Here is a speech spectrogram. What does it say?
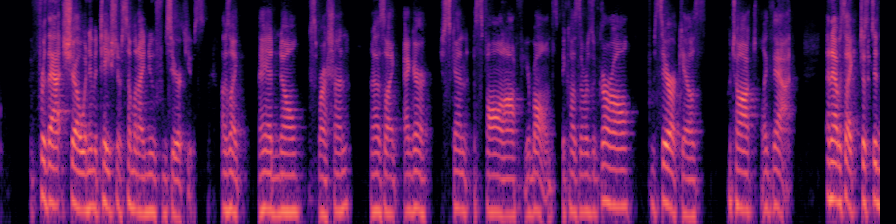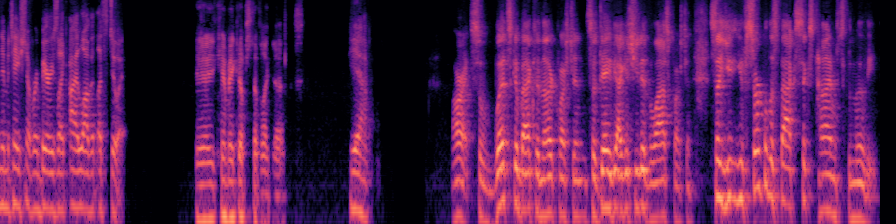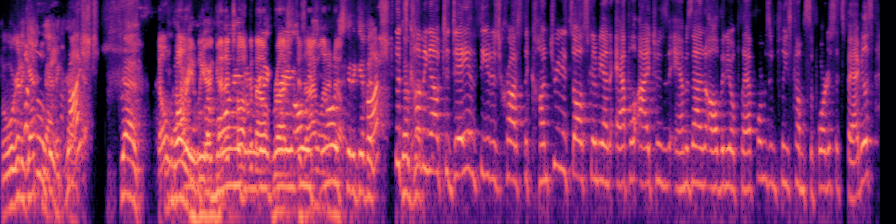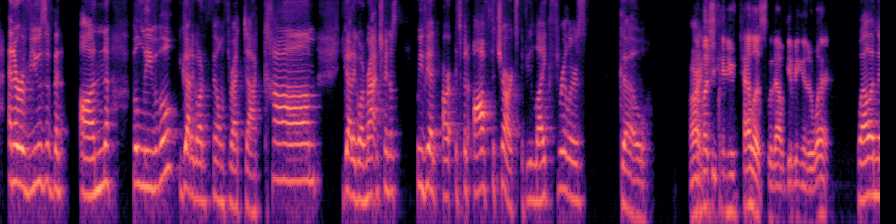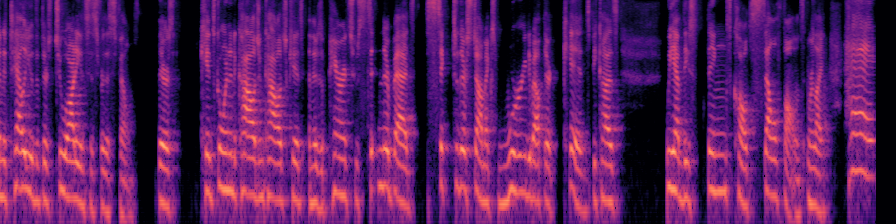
for that show an imitation of someone I knew from Syracuse. I was like, I had no expression. And I was like, Edgar, your skin is falling off your bones because there was a girl from Syracuse who talked like that. And I was like, just an imitation of her. And Barry's like, I love it. Let's do it. Yeah, you can't make up stuff like that. Yeah. All right, so let's go back to another question. So, Dave, I guess you did the last question. So you you've circled us back six times to the movie, but we're going to get What to movie? that. Rushed? Yes. Don't worry, we are going to talk about gonna- Rush because I always- want to know. gonna give it- Rushed that's the- the- coming out today in theaters across the country. And it's also going to be on Apple, iTunes, and Amazon and all video platforms. And please come support us. It's fabulous. And our reviews have been unbelievable. You got to go on filmthreat.com. You got to go on Rotten Tomatoes. We've had our, it's been off the charts. If you like thrillers, go. All How right. much can you tell us without giving it away? Well, I'm going to tell you that there's two audiences for this film. There's kids going into college and college kids, and there's a parents who sit in their beds, sick to their stomachs, worried about their kids because we have these things called cell phones. And we're like, hey,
